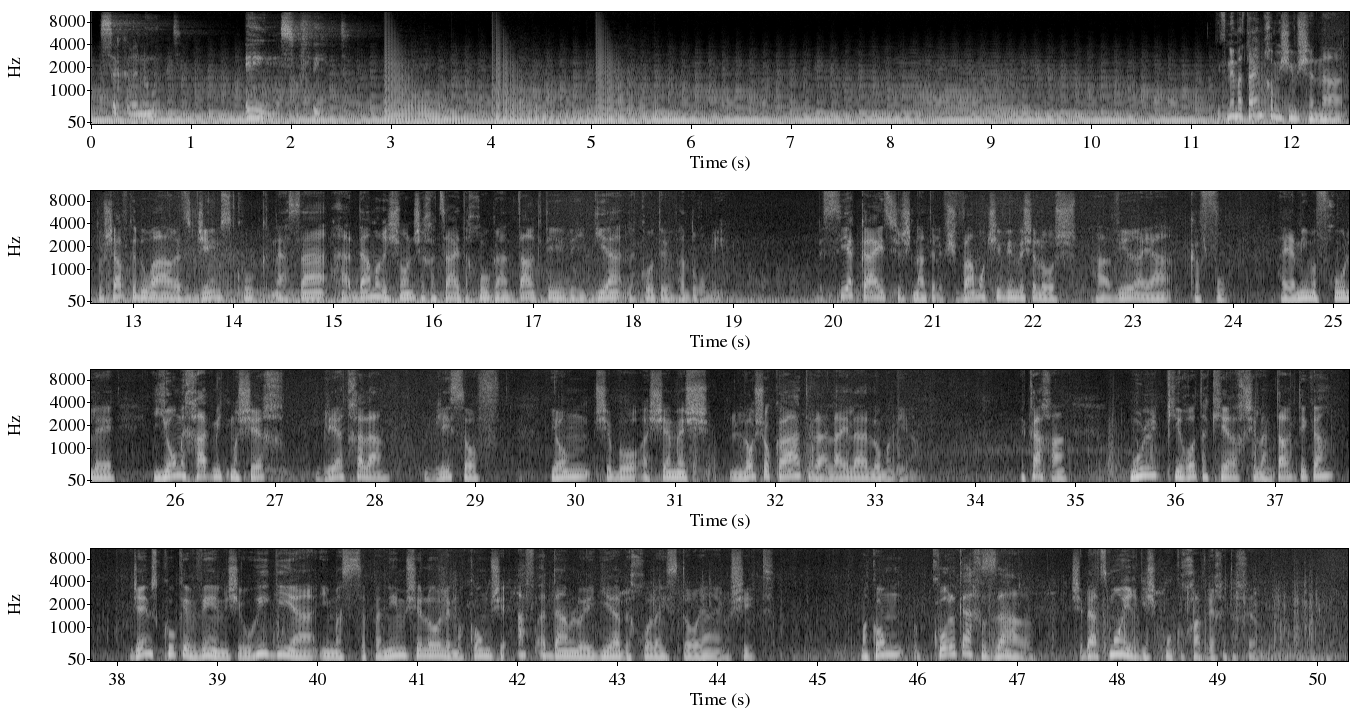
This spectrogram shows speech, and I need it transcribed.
סקרנות אין לפני 250 שנה, תושב כדור הארץ ג'יימס קוק נעשה האדם הראשון שחצה את החוג האנטרקטי והגיע לקוטב הדרומי. בשיא הקיץ של שנת 1773, האוויר היה קפוא. הימים הפכו ליום אחד מתמשך, בלי התחלה, בלי סוף, יום שבו השמש לא שוקעת והלילה לא מגיע. וככה, מול קירות הקרח של אנטרקטיקה, ג'יימס קוק הבין שהוא הגיע עם הספנים שלו למקום שאף אדם לא הגיע בכל ההיסטוריה האנושית. מקום כל כך זר, שבעצמו הרגיש כמו כוכב לכת אחר.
